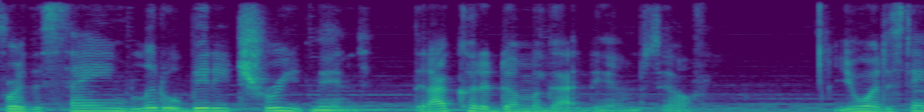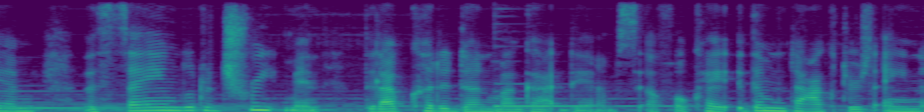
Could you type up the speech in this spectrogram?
for the same little bitty treatment that I could have done my goddamn self. You understand me? The same little treatment that I could have done my goddamn self, okay? Them doctors ain't,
